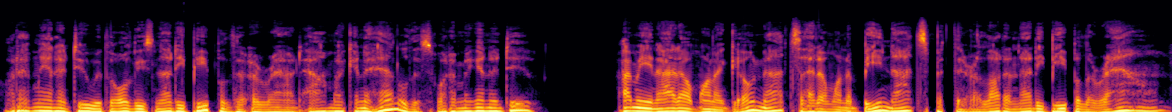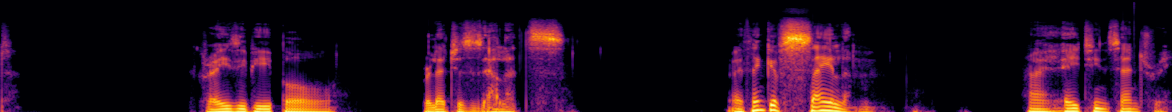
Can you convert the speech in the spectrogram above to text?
What am I going to do with all these nutty people that are around? How am I going to handle this? What am I going to do? I mean, I don't want to go nuts. I don't want to be nuts, but there are a lot of nutty people around. Crazy people, religious zealots. I think of Salem, right? 18th century,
